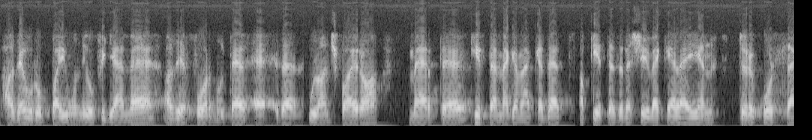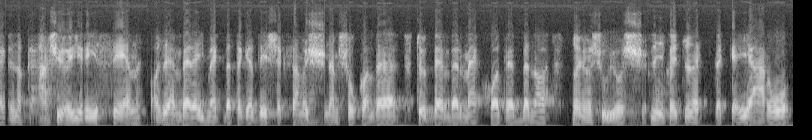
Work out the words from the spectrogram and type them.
az Európai Unió figyelme azért fordult el e, ezen kulancsfajra, mert hirtelen megemelkedett a 2000-es évek elején Törökországnak ázsiai részén az emberei megbetegedések száma, és nem sokan, de több ember meghalt ebben a nagyon súlyos klinikai tünetekkel járó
